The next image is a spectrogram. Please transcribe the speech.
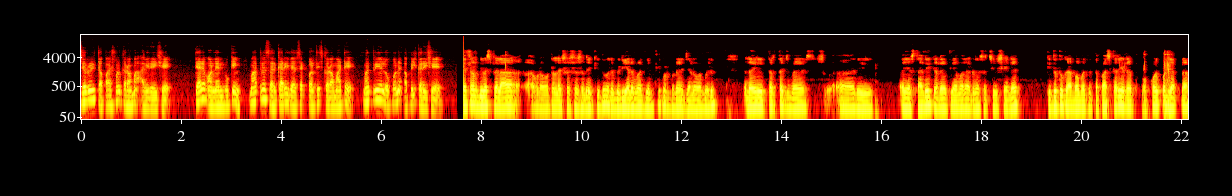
જરૂરી તપાસ પણ કરવામાં આવી રહી છે. ત્યારે ઓનલાઈન બુકિંગ માત્ર સરકારી વેબસાઇટ પરથી જ કરવા માટે મંત્રીએ લોકોને અપીલ કરી છે. બે ત્રણ દિવસ પહેલા આપણા હોટલ એસોસિએશને કીધું અને મીડિયાના માધ્યમથી પણ મને જાણવા મળ્યું. અને તરત જ મેં એની અહીંયા સ્થાનિક અને ત્યાં અમારા અગ્ર સચિવ છે એને કીધું હતું કે આ બાબતે તપાસ કરી અને કોઈ પણ જાતના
